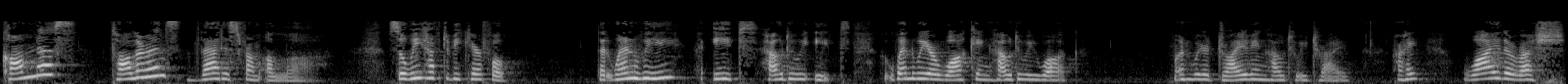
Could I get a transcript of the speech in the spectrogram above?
calmness, tolerance, that is from Allah. So we have to be careful that when we eat, how do we eat? When we are walking, how do we walk? When we are driving, how do we drive? Right? Why the rush?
